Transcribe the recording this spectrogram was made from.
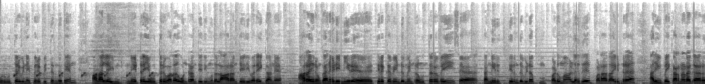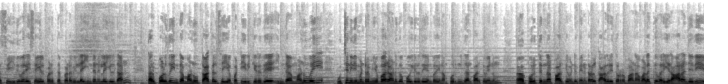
ஒரு உத்தரவினை பிறப்பித்திருந்தது. ஆனால் நேற்றைய உத்தரவு அதாவது ஒன்றாம் தேதி முதல் ஆறாம் தேதி வரை கன ஆறாயிரம் கனஅடி நீர் திறக்க வேண்டும் என்ற உத்தரவை ச- தண்ணீர் திறந்து விடப்படுமா அல்லது படாதா என்ற அறிவிப்பை கர்நாடக அரசு இதுவரை செயல்படுத்தப்படவில்லை. இந்த நிலையில்தான் தற்பொழுது இந்த மனு தாக்கல் செய்யப்பட்டு இருக்கிறது இந்த மனுவை உச்சநீதிமன்றம் எவ்வாறு அணுகப் போகிறது என்பதை நாம் பொறுத்துதான் பார்க்க வேண்டும். பொறுத்திருந்தான் பார்க்க வேண்டும். ஏனென்றால் காவிரி தொடர்பான வழக்கு வருகிற ஆறாம் தேதி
